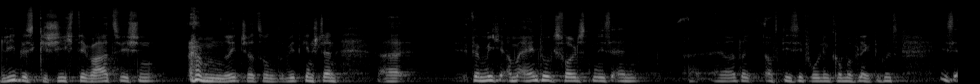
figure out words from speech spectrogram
Liebesgeschichte war zwischen Richards und Wittgenstein, äh, für mich am eindrucksvollsten ist ein, äh, ja, auf diese Folien kommen wir vielleicht kurz, ist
